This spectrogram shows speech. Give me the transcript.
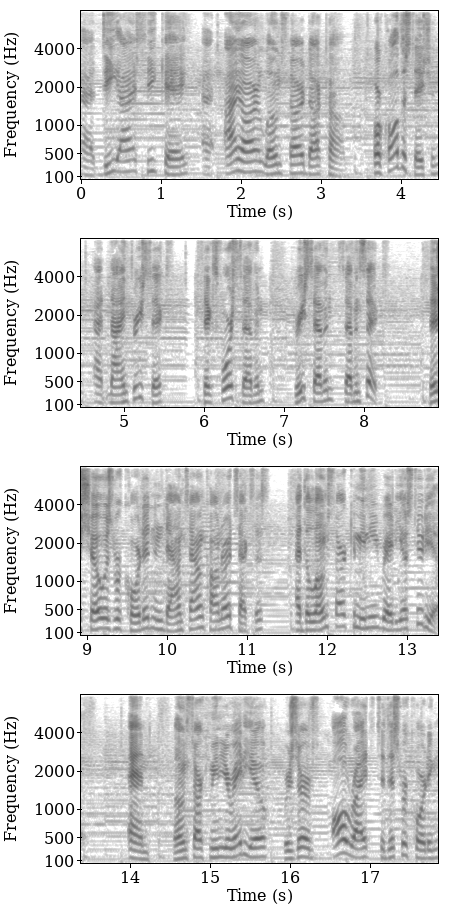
at dick at irlonestar.com or call the station at 936 647 3776. This show was recorded in downtown Conroe, Texas at the Lone Star Community Radio Studios, and Lone Star Community Radio reserves all rights to this recording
